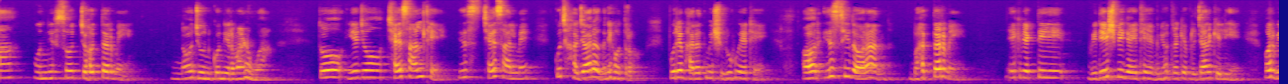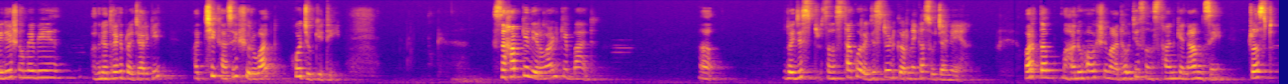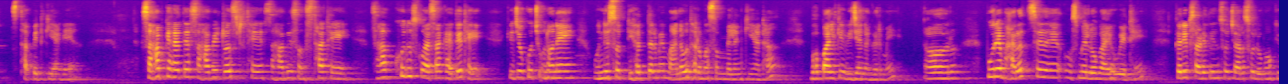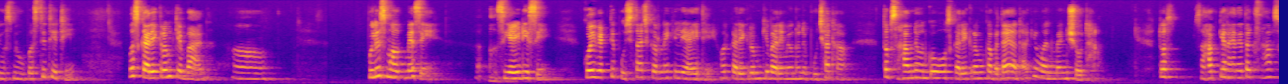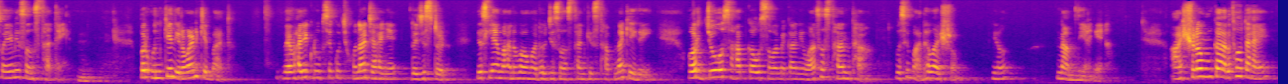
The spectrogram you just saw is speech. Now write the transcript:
1974 में 9 जून को निर्माण हुआ। तो ये जो छः साल थे इस छः साल में कुछ हज़ार अग्निहोत्र पूरे भारत में शुरू हुए थे। और इसी दौरान बहत्तर में एक व्यक्ति विदेश भी गए थे अग्निहोत्र के प्रचार के लिए और विदेशों में भी अग्निहोत्र के प्रचार की अच्छी खासी शुरुआत हो चुकी थी। साहब के निर्वाण के बाद रजिस्टर संस्था को रजिस्टर्ड करने का सोचा गया और तब महानुभाव श्री माधव जी संस्थान के नाम से ट्रस्ट स्थापित किया गया। साहब कह रहे थे साहबी ट्रस्ट थे साहबी संस्था थे। साहब खुद उसको ऐसा कहते थे कि जो कुछ उन्होंने 1973 में मानव धर्म सम्मेलन किया था भोपाल के विजयनगर में और पूरे भारत से उसमें लोग आए हुए थे। करीब साढ़े तीन सौ चार सौ लोगों की उसमें उपस्थिति थी। उस कार्यक्रम के बाद आ, पुलिस महकमे से सीआईडी से कोई व्यक्ति पूछताछ करने के लिए आए थे और कार्यक्रम के बारे में उन्होंने पूछा था तब साहब ने उनको उस कार्यक्रम का बताया था कि वन मैन शो था। तो साहब के रहने तक साहब स्वयं ही संस्था थे। पर उनके निर्माण के बाद व्यवहारिक रूप से कुछ होना चाहिए रजिस्टर्ड इसलिए महानुभाव माधव जी संस्थान की स्थापना की गई। और जो साहब का उस समय में का निवास स्थान था उसे माधव आश्रम यह नाम दिया गया। आश्रम का अर्थ होता है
